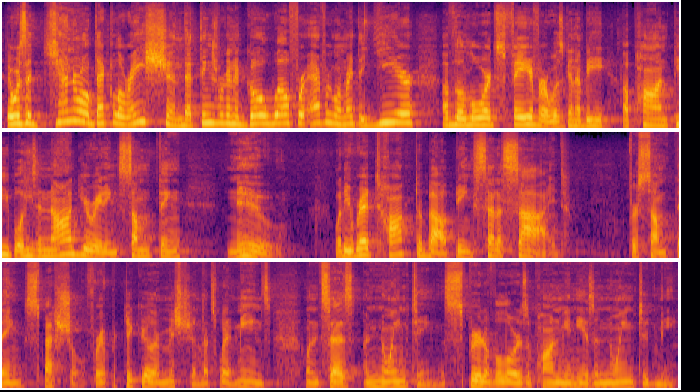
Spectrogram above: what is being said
there was a general declaration that things were going to go well for everyone, right? The year of the Lord's favor was going to be upon people. He's inaugurating something new. What he read talked about being set aside for something special, for a particular mission. That's what it means when it says anointing. The Spirit of the Lord is upon me, and He has anointed me.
